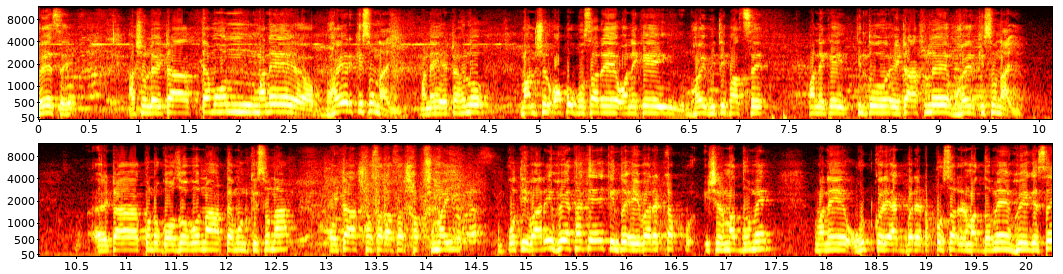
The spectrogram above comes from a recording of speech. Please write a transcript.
হয়েছে। আসলে এটা তেমন মানে ভয়ের কিছু নাই। মানে এটা হলো মানুষের অপপ্রচারে অনেকেই ভয় ভীতি পাচ্ছে, অনেকেই, কিন্তু এটা আসলে ভয়ের কিছু নাই। এটা কোনো গজবও না, তেমন কিছু না। এটা সচরাচর সবসময় প্রতিবারই হয়ে থাকে, কিন্তু এবার একটা ইসের মাধ্যমে মানে হুট করে একবার একটা প্রচারের মাধ্যমে হয়ে গেছে।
